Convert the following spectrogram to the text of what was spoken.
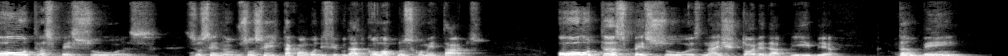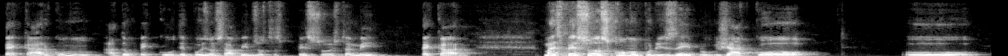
Outras pessoas, se você não, se você está com alguma dificuldade, coloque nos comentários. Outras pessoas na história da Bíblia também pecaram como Adão pecou, depois nós sabemos outras pessoas também pecaram. Mas pessoas como, por exemplo, Jacó, ou,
